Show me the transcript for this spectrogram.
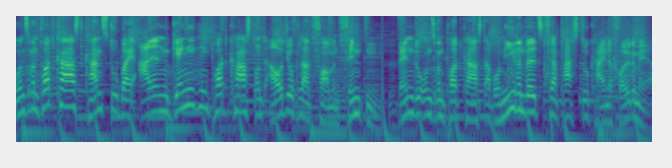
Unseren Podcast kannst du bei allen gängigen Podcast- und Audioplattformen finden. Wenn du unseren Podcast abonnieren willst, verpasst du keine Folge mehr.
